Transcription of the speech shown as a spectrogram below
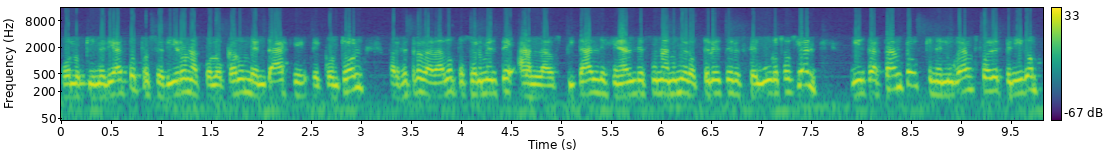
por lo que inmediato procedieron a colocar un vendaje de control para ser trasladado posteriormente al Hospital de General de Zona número 3 del Seguro Social. Mientras tanto, que en el lugar fue detenido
